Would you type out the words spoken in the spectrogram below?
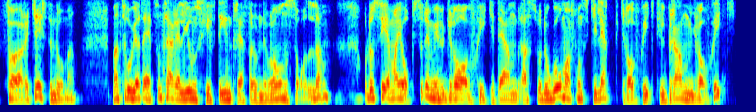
före kristendomen. Man tror ju att ett sånt här religionsskifte inträffar under bronsåldern. Och då ser man ju också det med hur gravskicket ändras. Och då går man från skelettgravskick till brandgravskick.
